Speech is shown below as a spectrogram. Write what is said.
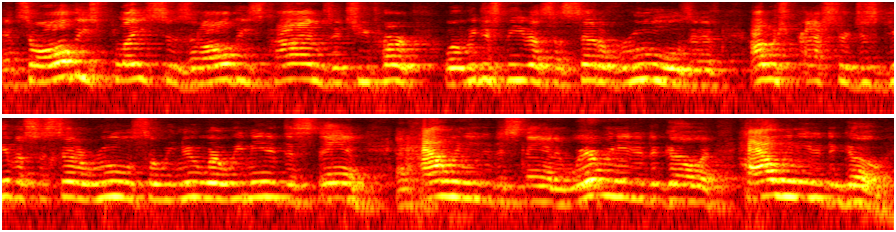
and so all these places and all these times that you've heard well we just need us a set of rules and if i wish pastor just give us a set of rules so we knew where we needed to stand and how we needed to stand and where we needed to go and how we needed to go.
